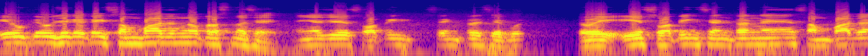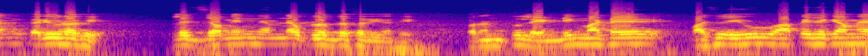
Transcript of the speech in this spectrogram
એવું કેવું છે કે કંઈ સંપાદનનો પ્રશ્ન છે. અહીંયા જે શોપિંગ સેન્ટર છે કોઈ હવે એ શોપિંગ સેન્ટરને સંપાદન કર્યું નથી. એટલે જમીન એમને ઉપલબ્ધ થતી નથી. પરંતુ લેન્ડિંગ માટે પાછું એવું આપે છે કે અમે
